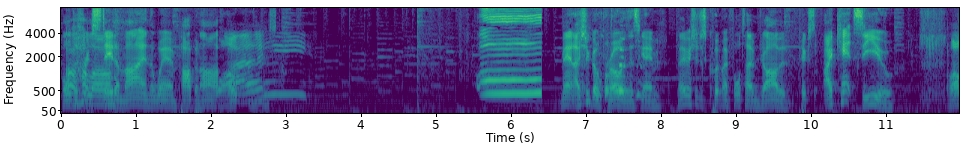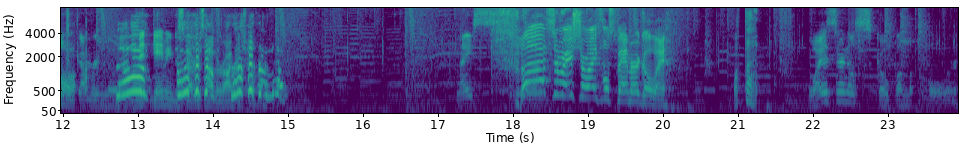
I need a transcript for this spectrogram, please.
Whole Oh, different hello. state of mind the way I'm popping off. Oh, Why? Oh! Man, I should go pro in this game. Maybe I should just quit my full-time job and pick. I can't see you. Oh, Oh, I'm reloading. Mint Gaming discovers how to rocket jump. Nice. Ah, it's a racial rifle spammer. Go away. What the? Why is there no scope on the polar?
